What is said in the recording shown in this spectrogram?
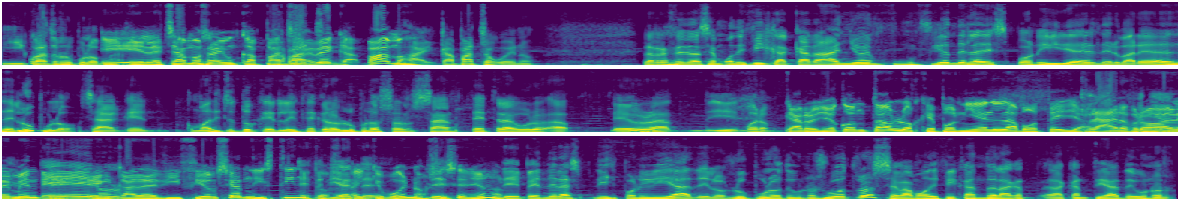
y cuatro lúpulos Y, más. y le echamos ahí un capacho. Capacho. Venga, vamos ahí. Capacho bueno. La receta se modifica cada año en función de las disponibilidades de variedades de lúpulo. O sea, que, como has dicho tú, que le dice que los lúpulos son Sans, Tetra, Aurora, Aurora y bueno. Claro, yo he contado los que ponía en la botella. Claro, Probablemente en cada edición sean distintos. Ay, qué bueno, de- sí, señor. Depende de la disponibilidad de los lúpulos de unos u otros, se va modificando la, la cantidad de unos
